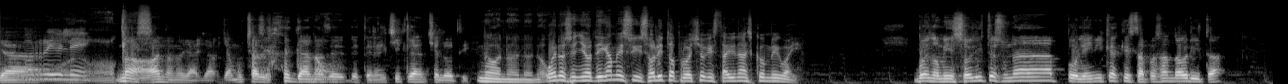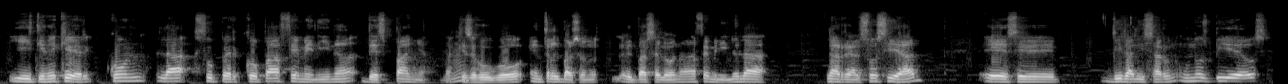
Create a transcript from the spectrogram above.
ya. Horrible. No, no, no, ya, ya, ya muchas ganas de, de tener el chicle de Ancelotti. No, no, no, no. Bueno, señor, dígame su insólito. Aprovecho que está de una vez conmigo ahí. Bueno, mi insólito es una polémica que está pasando ahorita y tiene que ver con la Supercopa Femenina de España, la que se jugó entre el Barcelona, el Barcelona femenino y la, la Real Sociedad. Eh, se viralizaron unos videos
